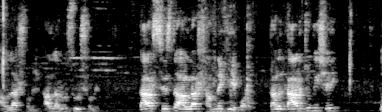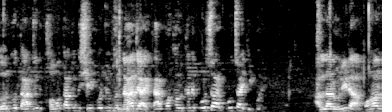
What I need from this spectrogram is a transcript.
আল্লাহ শোনেন, আল্লাহ রসুল শোনেন। তার সিজদা আল্লাহর সামনে গিয়ে পড়ে। তাহলে তার যদি সেই দৈর্ঘ্য, তার যদি ক্ষমতা যদি সেই পর্যন্ত না যায়, তার কথা ওইখানে পৌঁছায় পৌঁছায় কি করে? আল্লাহর অলিরা মহান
